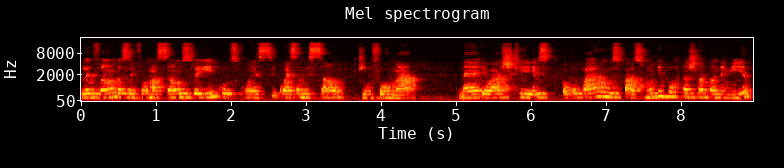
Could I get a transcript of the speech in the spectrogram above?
levando essa informação, os veículos com, esse, com essa missão de informar. Né? Eu acho que eles ocuparam um espaço muito importante na pandemia,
